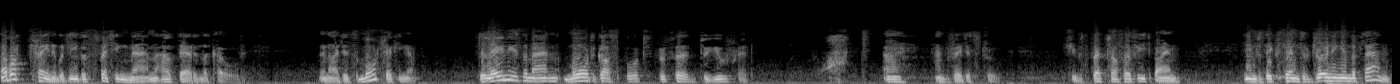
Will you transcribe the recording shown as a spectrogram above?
Now, what trainer would leave a sweating man out there in the cold? Then I did some more checking up. Delaney is the man Maud Gosport referred to you, Fred. What? Uh, I'm afraid it's true. She was swept off her feet by him, even to the extent of joining in the plan.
